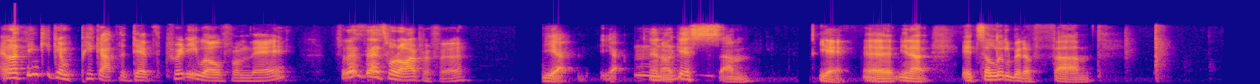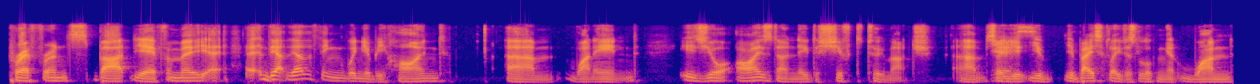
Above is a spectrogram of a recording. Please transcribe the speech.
and I think you can pick up the depth pretty well from there. So that's that's what I prefer. Yeah, yeah, mm. and I guess um, yeah, uh, you know, it's a little bit of um, preference, but yeah, for me, uh, uh, the the other thing when you're behind um, one end is your eyes don't need to shift too much. Um, so yes. you, you you're basically just looking at one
